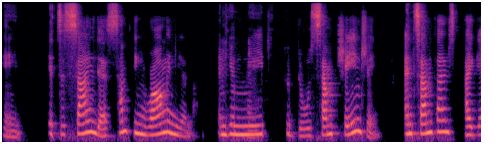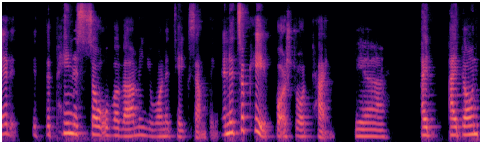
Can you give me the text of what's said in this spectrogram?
pain, it's a sign there's something wrong in your life and you need to do some changing. And sometimes I get it. If the pain is so overwhelming, you want to take something. And it's okay for a short time. Yeah. I, I don't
